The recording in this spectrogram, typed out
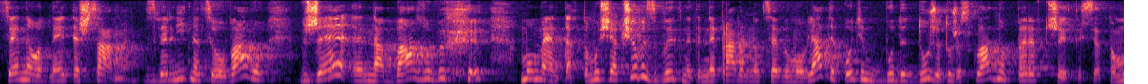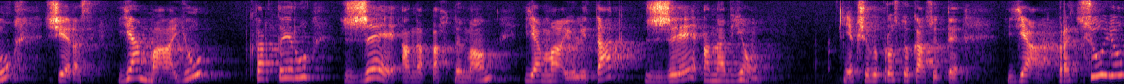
Це не одне і те ж саме. Зверніть на це увагу вже е, на базових моментах. Тому що якщо ви звикнете неправильно це вимовляти, потім буде дуже-дуже складно перевчитися. Тому ще раз, я маю квартиру, j'ai un appartement, я маю літак, j'ai un avion. Якщо ви просто кажете я працюю,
